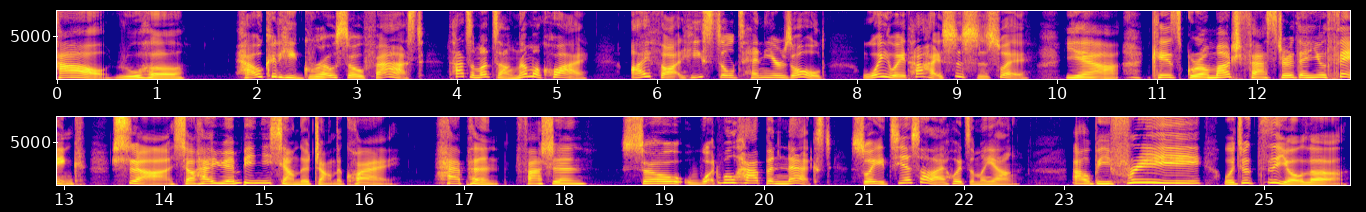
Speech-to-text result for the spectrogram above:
How 如何 How could he grow so fast? 他怎么长那么快？I thought he's still ten years old. 我以为他还是十岁。 ？Yeah, kids grow much faster than you think。是啊，小孩远比你想的长得快。Happen 发生。 So what will happen next? 所以接下来会怎么样？ I'll be free，我就自由了。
